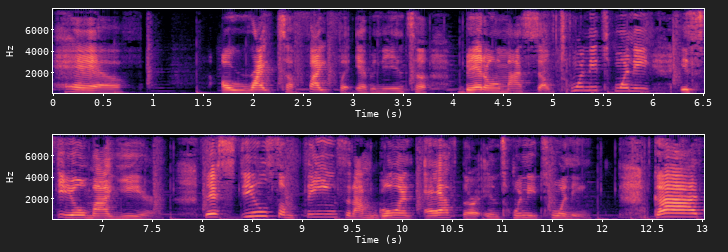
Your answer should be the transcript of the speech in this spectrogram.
have a right to fight for Ebony and to bet on myself. 2020 is still my year. There's still some things that I'm going after in 2020. God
